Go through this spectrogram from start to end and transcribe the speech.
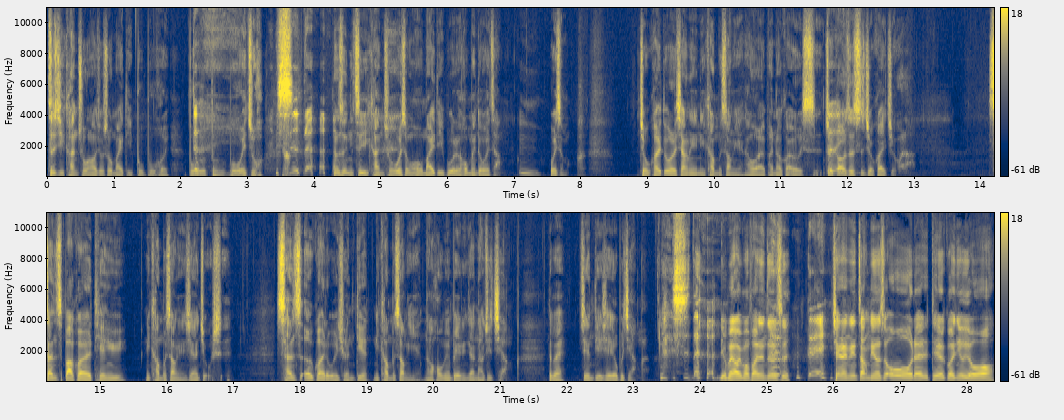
自己看错，然后就说买底部不会，不对不不会做，是的，但是你自己看错，为什么我买底部的后面都会涨？嗯，为什么？九块多的香莲你看不上眼，后来喷到快二十，最高是十九块九了。三十八块的天域你看不上眼，现在九十。三十二块的伟权店你看不上眼，然后后面被人家拿去讲，对不对？今天跌下又不讲了，是的，有没有？有没有发现这个事？对，前两天涨停的时候，哦，那特管又有哦，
